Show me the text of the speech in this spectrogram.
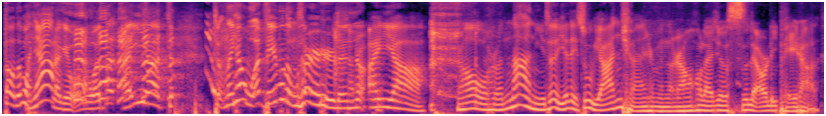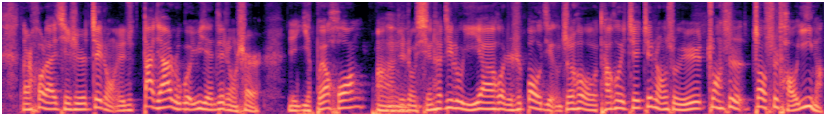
道德绑架了，给我，我这 哎呀，这整的像我贼不懂事儿似的，你知道？哎呀，然后我说那你这也得注意安全什么的，然后后来就私聊理赔啥的。但是后来其实这种大家如果遇见这种事儿，也也不要慌啊，嗯这种行车记录仪啊，或者是报警之后，他会这这种属于肇事肇事逃逸嘛，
